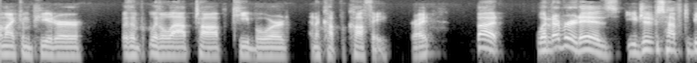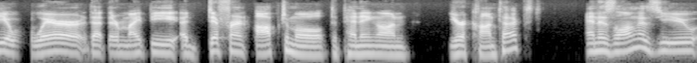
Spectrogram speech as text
my computer with a with a laptop, keyboard, and a cup of coffee, right? But whatever it is, you just have to be aware that there might be a different optimal depending on your context. And as long as you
